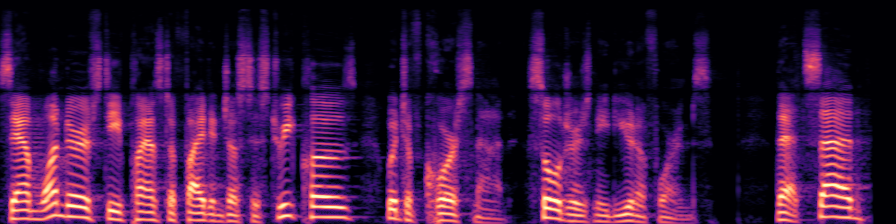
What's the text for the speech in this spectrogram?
Sam wonders if Steve plans to fight in just his street clothes, which of course not. Soldiers need uniforms. That said,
